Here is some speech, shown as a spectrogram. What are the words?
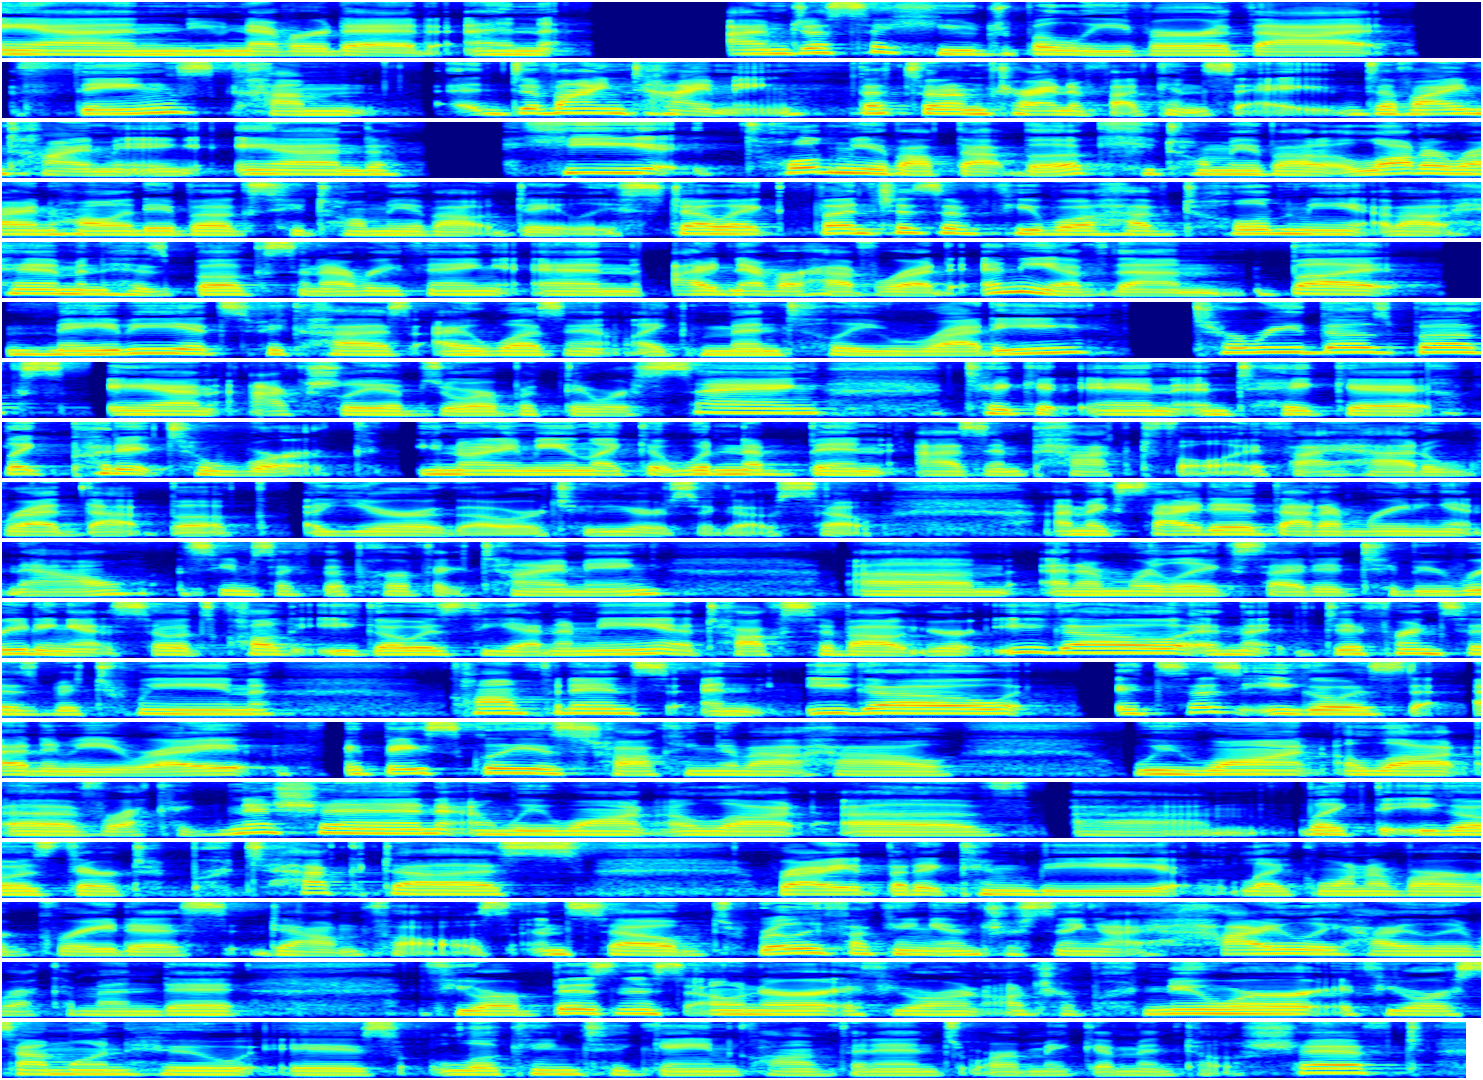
and you never did. And I'm just a huge believer that things come divine timing. That's what I'm trying to fucking say. Divine timing. And he told me about that book. He told me about a lot of Ryan Holiday books. He told me about Daily Stoic. Bunches of people have told me about him and his books and everything, and I never have read any of them. But maybe it's because I wasn't like mentally ready to read those books and actually absorb what they were saying, take it in and take it, like put it to work. You know what I mean? Like it wouldn't have been as impactful if I had read that book a year ago or two years ago. So I'm excited that I'm reading it now. It seems like the perfect timing. Um, and I'm really excited to be reading it. So it's called Ego is the Enemy. It talks about your ego and the differences between confidence and ego. It says ego is the enemy, right? It basically is talking about how we want a lot of recognition and we want a lot of, um, like, the ego is there to protect us, right? But it can be like one of our greatest downfalls. And so it's really fucking interesting. I highly, highly recommend it. If you are a business owner, if you are an entrepreneur, if you are someone who is looking to gain confidence or make a mental shift,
